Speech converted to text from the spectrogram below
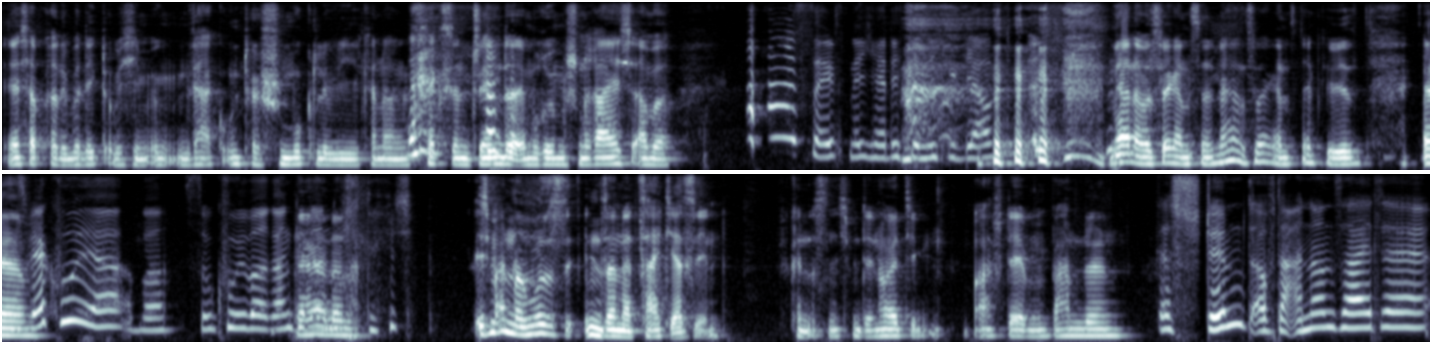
Ja, ich habe gerade überlegt, ob ich ihm irgendein Werk unterschmuckle, wie, keine Ahnung, Sex and Gender im Römischen Reich, aber Safe nicht, hätte ich dir nicht geglaubt. nein, aber es wäre ganz, nein, es wär ganz nett gewesen. Ähm, wäre cool, ja, aber so cool war Ranke Ja, dann dann- noch nicht. ich meine, man muss es in seiner Zeit ja sehen. Wir können das nicht mit den heutigen Maßstäben behandeln. Das stimmt. Auf der anderen Seite,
